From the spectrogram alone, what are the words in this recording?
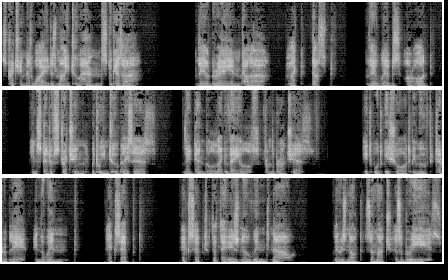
stretching as wide as my two hands together. They are grey in color, like dust. Their webs are odd. Instead of stretching between two places, they dangle like veils from the branches. It would be sure to be moved terribly in the wind, except, except that there is no wind now. There is not so much as a breeze.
